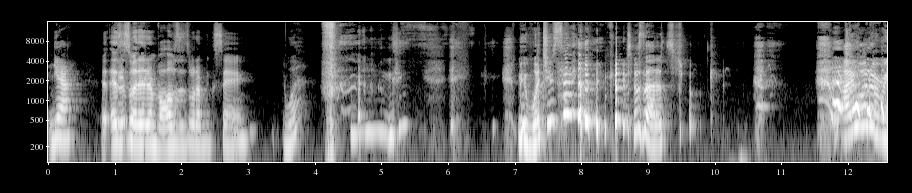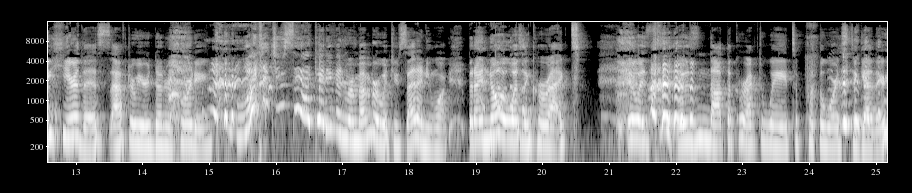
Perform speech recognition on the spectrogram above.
Yeah. Is this what it involves? Is what I'm saying. What? I mean, what you say? I just had a stroke. I want to rehear this after we were done recording. What did you say? I can't even remember what you said anymore. But I know it wasn't correct. It was it was not the correct way to put the words together.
